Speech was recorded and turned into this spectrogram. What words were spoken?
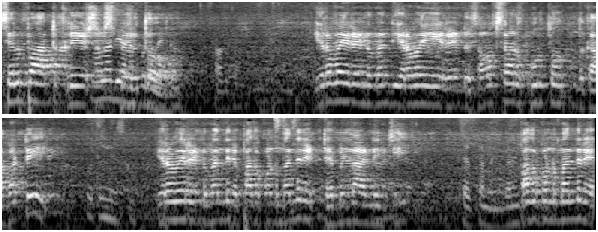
శిల్ప ఆర్ట్ క్రియేషన్స్ పేరుతో ఇరవై రెండు మంది ఇరవై రెండు సంవత్సరాలు పూర్తవుతుంది కాబట్టి ఇరవై రెండు మందిని పదకొండు మందిని తమిళనాడు నుంచి పదకొండు మందిని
